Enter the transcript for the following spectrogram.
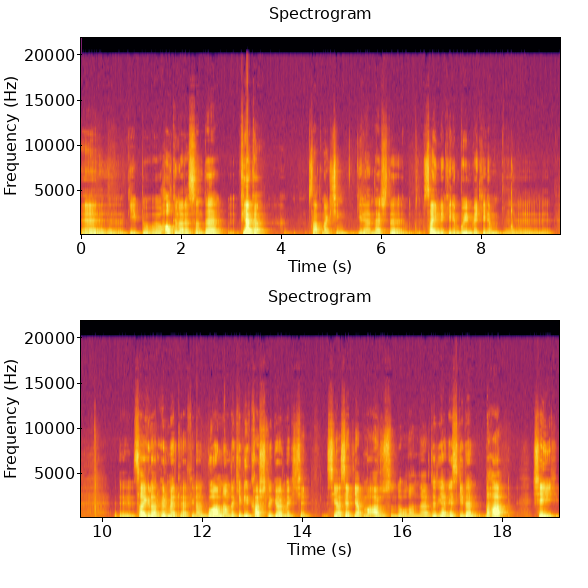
e, giyip e, halkın arasında fiyaka satmak için girenler. işte sayın vekilim, buyurun vekilim, e, e, saygılar, hürmetler filan bu anlamdaki bir karşılığı görmek için siyaset yapma arzusunda olanlardır. Yani eskiden daha şey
